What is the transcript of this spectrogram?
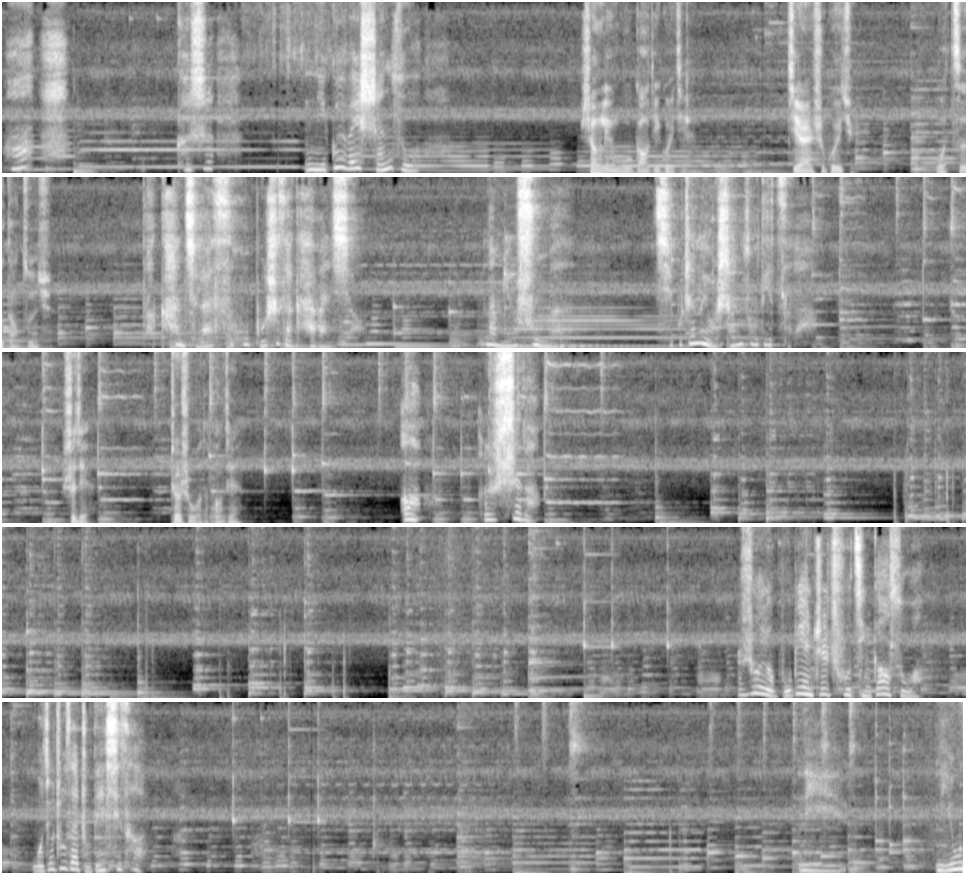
啊？可是，你贵为神族。生灵无高低贵贱，既然是规矩，我自当遵循。他看起来似乎不是在开玩笑。那明术门岂不真的有神族弟子了？师姐，这是我的房间。哦，是的。若有不便之处，请告诉我，我就住在主殿西侧。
